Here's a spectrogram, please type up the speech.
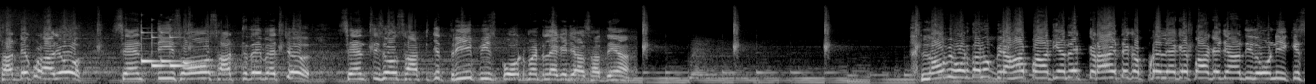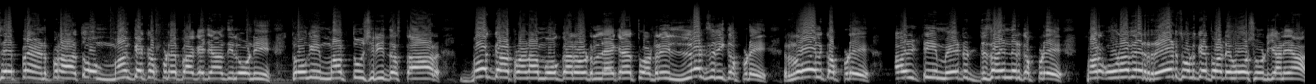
ਸਾਡੇ ਕੋਲ ਆ ਜਾਓ 3760 ਦੇ ਵਿੱਚ 3760 ਚ 3 ਪੀਸ ਕੋਟਮੈਂਟ ਲੈ ਕੇ ਜਾ ਸਕਦੇ ਆ ਲਓ ਵੀ ਹੁਣ ਤੁਹਾਨੂੰ ਵਿਆਹਾਂ ਪਾਰਟੀਆਂ ਦੇ ਕਿਰਾਏ ਤੇ ਕੱਪੜੇ ਲੈ ਕੇ ਪਾ ਕੇ ਜਾਣ ਦੀ ਲੋੜ ਨਹੀਂ। ਕਿਸੇ ਭੈਣ ਭਰਾ ਤੋਂ ਮੰਗ ਕੇ ਕੱਪੜੇ ਪਾ ਕੇ ਜਾਣ ਦੀ ਲੋੜ ਨਹੀਂ। ਕਿਉਂਕਿ ਮਾਤੂ ਸ਼੍ਰੀ ਦਸਤਾਰ ਬਾਗਾ ਪੁਰਾਣਾ ਮੋਗਾ ਰੋਡ ਲੈ ਕੇ ਤੁਹਾਡੇ ਲਈ ਲਗਜ਼ਰੀ ਕੱਪੜੇ ਰਾਇਲ ਕੱਪੜੇ ਅਲਟੀਮੇਟ ਡਿਜ਼ਾਈਨਰ ਕੱਪੜੇ। ਪਰ ਉਹਨਾਂ ਦੇ ਰੇਟ ਸੁਣ ਕੇ ਤੁਹਾਡੇ ਹੋਸ਼ ਉੱਡ ਜਾਣੇ ਆ।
